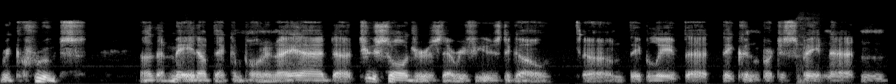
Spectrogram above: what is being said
recruits uh, that made up that component. I had uh, two soldiers that refused to go. Um, they believed that they couldn't participate in that, and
